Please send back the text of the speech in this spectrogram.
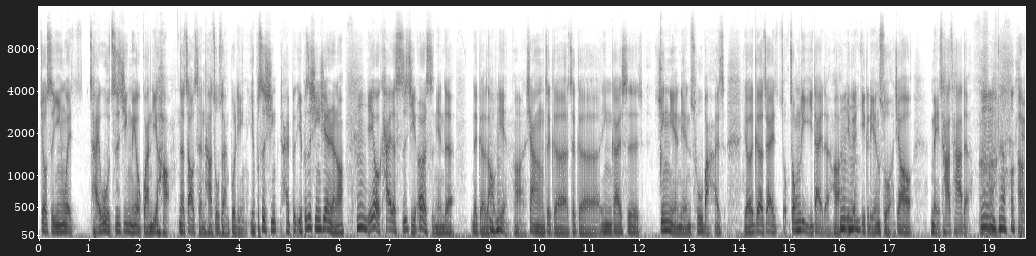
就是因为财务资金没有管理好，那造成他周转不灵，也不是新，还不也不是新鲜人哦，嗯，也有开了十几二十年的那个老店啊，像这个这个应该是。今年年初吧，还是有一个在中中立一带的哈，一个一个连锁叫美叉叉的，好，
